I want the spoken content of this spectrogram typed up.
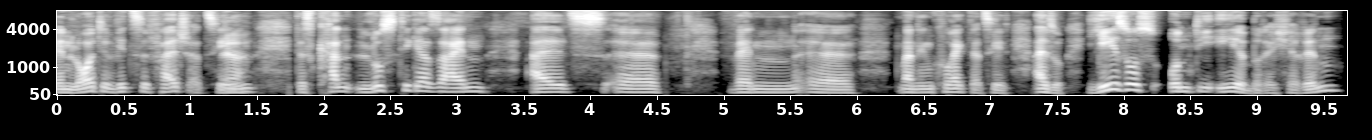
wenn Leute Witze falsch erzählen. Ja. Das kann lustiger sein, als äh, wenn äh, man den korrekt erzählt. Also, Jesus und die Ehebrecherin,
